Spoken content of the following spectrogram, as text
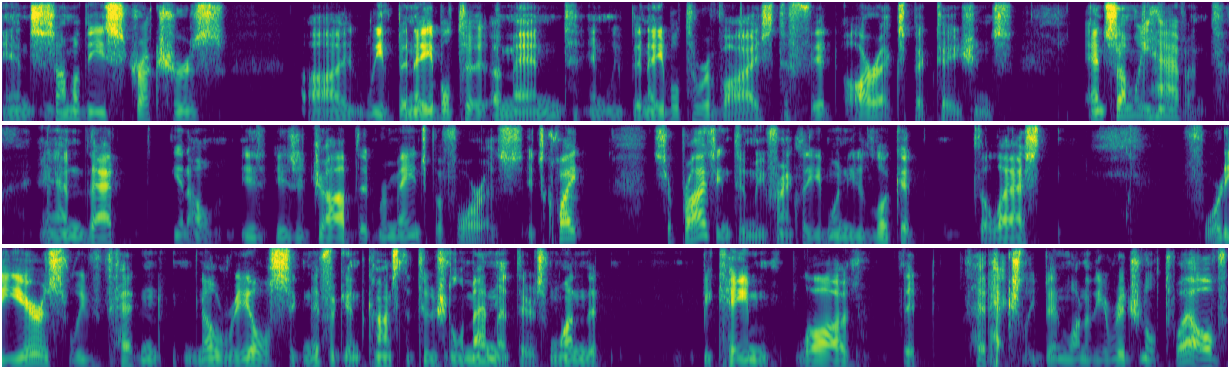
And some of these structures uh, we've been able to amend and we've been able to revise to fit our expectations, and some we haven't. And that, you know, is, is a job that remains before us. It's quite surprising to me, frankly, when you look at the last 40 years, we've had no real significant constitutional amendment. There's one that became law that had actually been one of the original 12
